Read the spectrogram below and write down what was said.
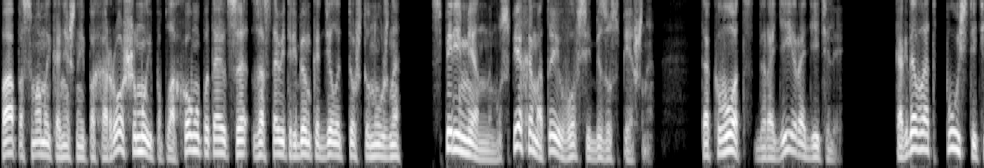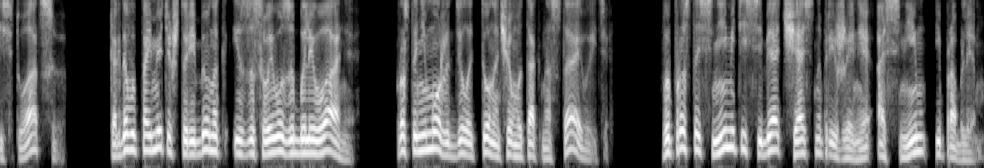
Папа с мамой, конечно, и по-хорошему, и по-плохому пытаются заставить ребенка делать то, что нужно, с переменным успехом, а то и вовсе безуспешно. Так вот, дорогие родители, когда вы отпустите ситуацию, когда вы поймете, что ребенок из-за своего заболевания просто не может делать то, на чем вы так настаиваете, вы просто снимете с себя часть напряжения, а с ним и проблем.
